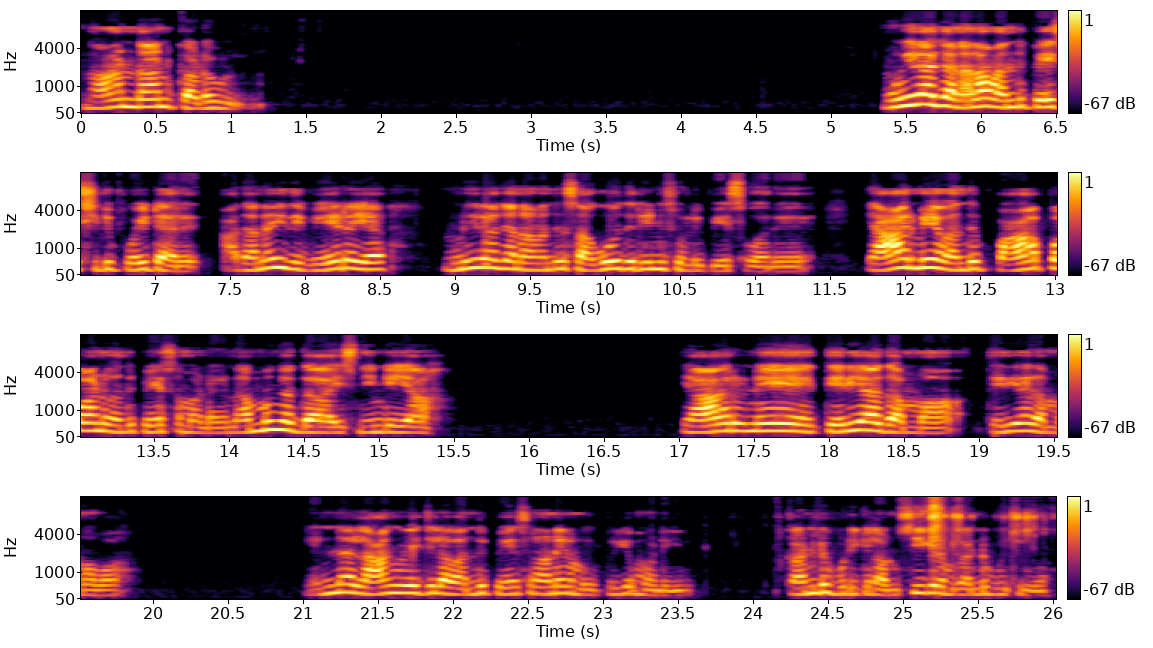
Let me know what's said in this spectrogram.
நான் தான் கடவுள். முனிராஜானாலாம் வந்து பேசிட்டு போயிட்டாரு. அதனால் இது வேற முனிராஜானா வந்து சகோதரின்னு சொல்லி பேசுவார். யாருமே வந்து பாப்பான்னு வந்து பேச மாட்டாங்க. நம்புங்க காய்ஸ் நீங்கயா யாருன்னே தெரியாத அம்மா. தெரியாது அம்மாவா? என்ன லாங்குவேஜில் வந்து பேசுகிறானே நமக்கு புரிய மாட்டேங்குது. கண்டுபிடிக்கலாம். சீக்கிரம் கண்டுபிடிச்சிருவோம்.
